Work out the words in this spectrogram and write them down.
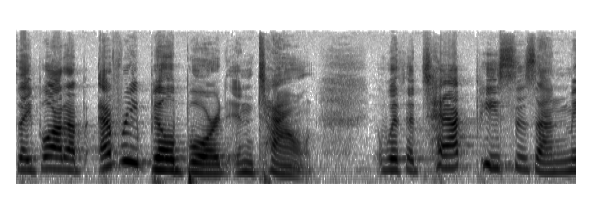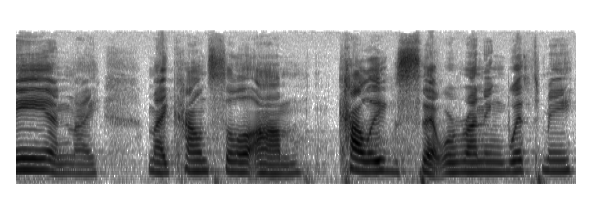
they bought up every billboard in town with attack pieces on me and my, my council um, colleagues that were running with me,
